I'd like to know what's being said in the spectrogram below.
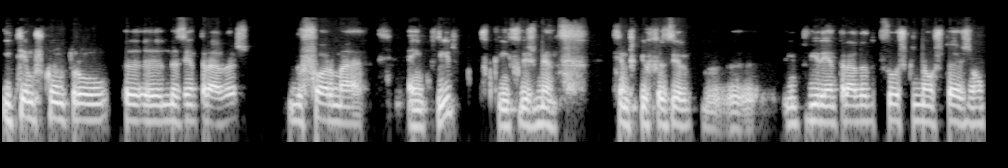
e temos controle uh, nas entradas de forma a impedir, porque infelizmente temos que o fazer, impedir a entrada de pessoas que não estejam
